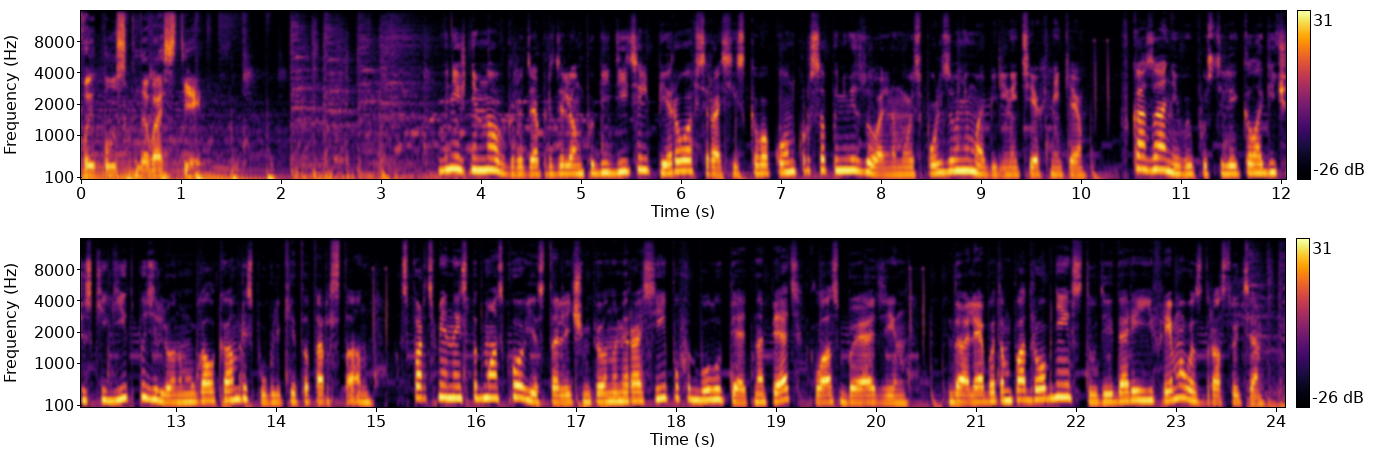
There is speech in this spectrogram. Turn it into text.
Выпуск новостей. В Нижнем Новгороде определен победитель первого всероссийского конкурса по невизуальному использованию мобильной техники. В Казани выпустили экологический гид по зеленым уголкам Республики Татарстан. Спортсмены из Подмосковья стали чемпионами России по футболу 5 на 5, класс Б1. Далее об этом подробнее в студии Дарьи Ефремова. Здравствуйте. Здравствуйте.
